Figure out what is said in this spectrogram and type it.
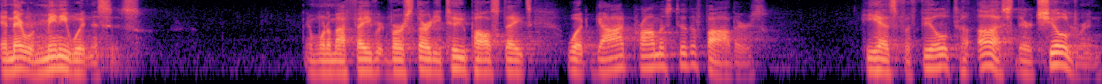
And there were many witnesses. And one of my favorite, verse 32, Paul states, What God promised to the fathers, he has fulfilled to us, their children,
